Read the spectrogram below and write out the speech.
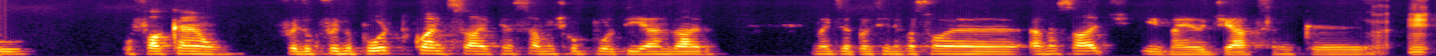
o, o Falcão fez o que fez no Porto. Quando sai, pensávamos que o Porto ia andar meio desaparecido em relação a avançados, e vem o Jackson que. É-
